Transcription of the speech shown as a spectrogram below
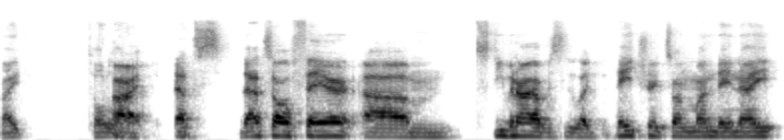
Right. Totally. All right, that's that's all fair. Um, Steve and I obviously like the Patriots on Monday night.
